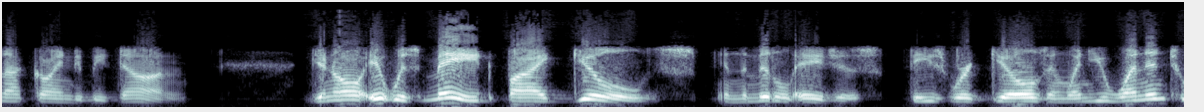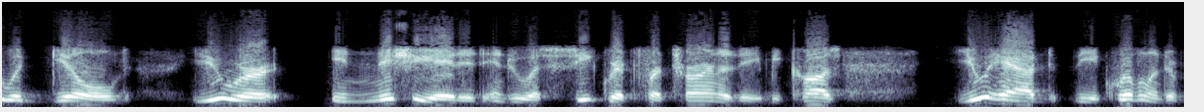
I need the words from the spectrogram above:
not going to be done. You know, it was made by guilds in the Middle Ages these were guilds, and when you went into a guild, you were initiated into a secret fraternity because you had the equivalent of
